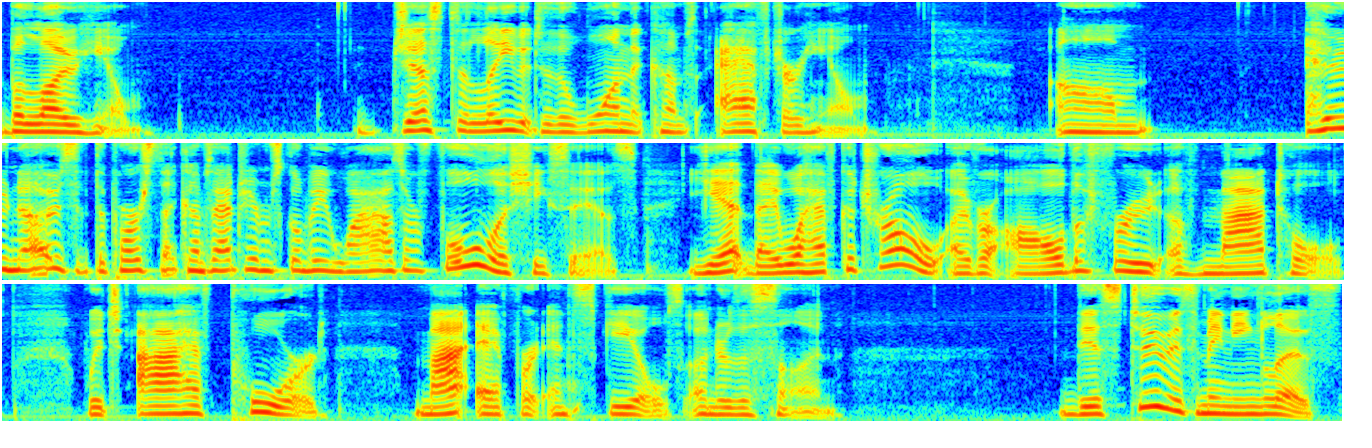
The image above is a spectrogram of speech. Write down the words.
below him, just to leave it to the one that comes after him. Um, who knows if the person that comes after him is going to be wise or foolish, he says. Yet they will have control over all the fruit of my toil, which I have poured my effort and skills under the sun. This too is meaningless.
